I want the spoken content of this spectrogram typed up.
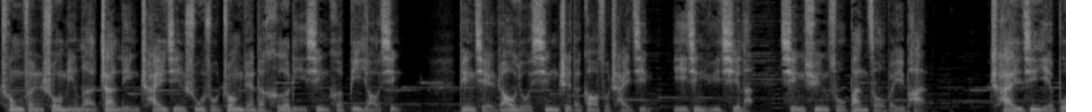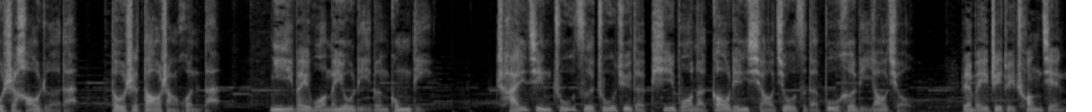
充分说明了占领柴进叔叔庄园的合理性和必要性，并且饶有兴致地告诉柴进已经逾期了，请迅速搬走为盼。柴进也不是好惹的，都是道上混的。你以为我没有理论功底？柴进逐字逐句地批驳了高廉小舅子的不合理要求，认为这对创建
